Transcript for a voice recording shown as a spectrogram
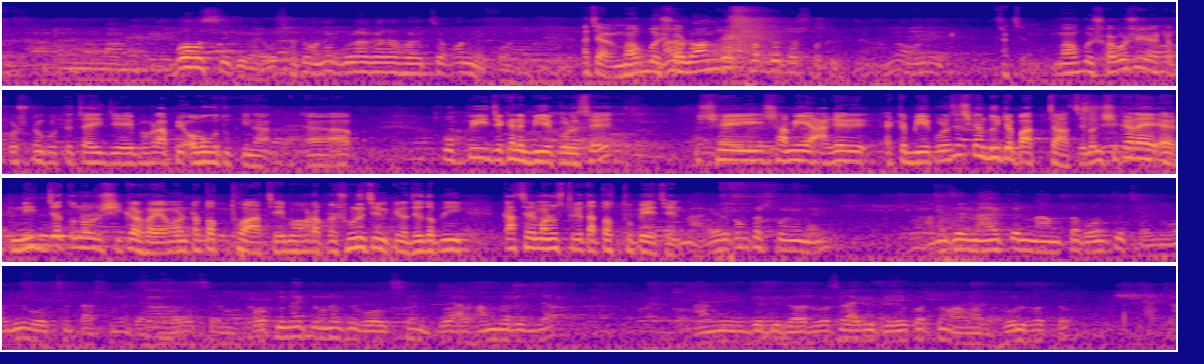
বহু স্মৃতি ভাই ওর সাথে অনেক ঘোরাফেরা হয়েছে অনেক অনেক। আচ্ছা মাহবুব সর- শব্দটা সঠিক না আমরা অনেক। আচ্ছা মাহবুব সর্বশেষ একটা প্রশ্ন করতে চাই যে এই ব্যাপারে আপনি অবগত কিনা? পপি যেখানে বিয়ে করেছে সেই স্বামী আগের একটা বিয়ে করেছে, সেখানে দুইটা বাচ্চা আছে এবং সেখানে নির্যাতনের শিকার হয়, এমন একটা তথ্য আছে, এই ব্যাপারে আপনারা শুনেছেন কিনা, যেহেতু আপনি কাছের মানুষ থেকে তার তথ্য পেয়েছেন। না, এরকম তো শুনি নাই। আমি যে নায়কের নামটা বলতে চাই, উনি বলছেন তার সঙ্গে দেখা হয়েছে এবং কপি নাকি ওনাকে বলছেন যে, আলহামদুলিল্লাহ, আমি যদি দশ বছর আগে বিয়ে করতাম, আমার ভুল হতো।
